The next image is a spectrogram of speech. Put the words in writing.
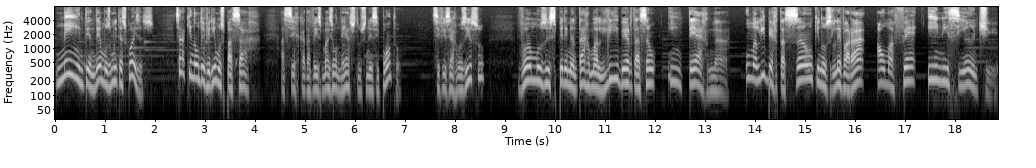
nem entendemos muitas coisas? Será que não deveríamos passar a ser cada vez mais honestos nesse ponto? Se fizermos isso, vamos experimentar uma libertação interna uma libertação que nos levará a uma fé iniciante.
